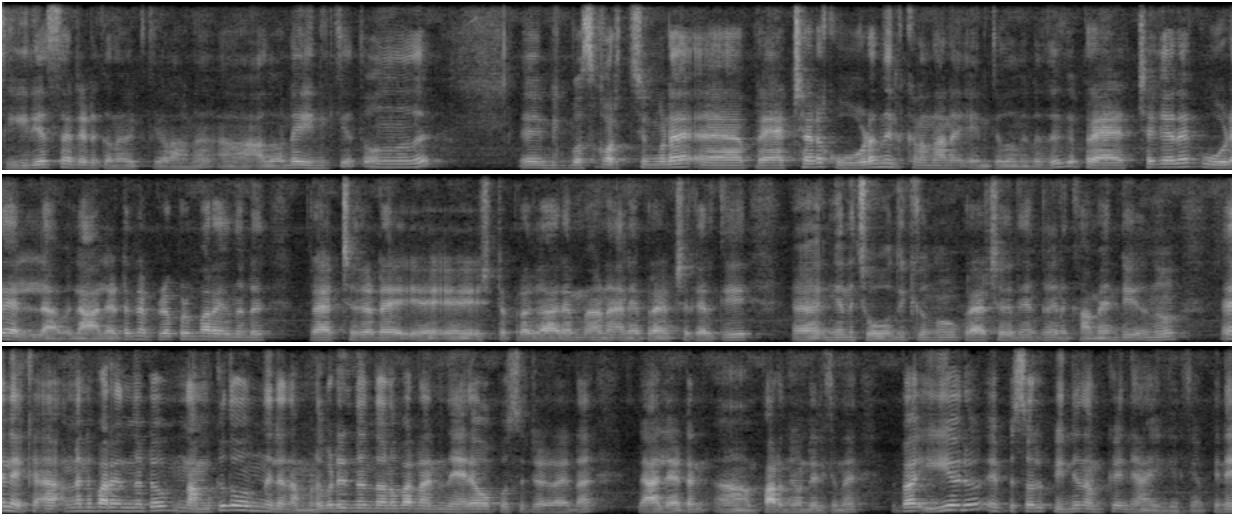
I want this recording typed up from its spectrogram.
സീരിയസ് ആയിട്ട് എടുക്കുന്ന വ്യക്തികളാണ്. അതുകൊണ്ട് എനിക്ക് തോന്നുന്നത് ബിഗ് ബോസ് കുറച്ചും കൂടെ പ്രേക്ഷകരുടെ കൂടെ നിൽക്കണം എന്നാണ് എനിക്ക് തോന്നുന്നത്. ഇത് പ്രേക്ഷകരുടെ കൂടെ അല്ല. ലാലേട്ടൻ എപ്പോഴെപ്പോഴും പറയുന്നുണ്ട് പ്രേക്ഷകരുടെ ഇഷ്ടപ്രകാരം ആണ് അല്ലെങ്കിൽ പ്രേക്ഷകർക്ക് ഇങ്ങനെ ചോദിക്കുന്നു പ്രേക്ഷകർ ഞങ്ങൾക്ക് ഇങ്ങനെ കമന്റ് ചെയ്യുന്നു അല്ലേ അങ്ങനെ പറയുന്നിട്ടും നമുക്ക് തോന്നുന്നില്ല. നമ്മളിവിടെ ഇരുന്ന് എന്താണോ പറഞ്ഞാൽ നേരെ ഓപ്പോസിറ്റ് ആയിട്ട് ലാലേട്ടൻ പറഞ്ഞുകൊണ്ടിരിക്കുന്നത്. ഇപ്പോൾ ഈ ഒരു എപ്പിസോഡ് പിന്നെ നമുക്ക് ന്യായീകരിക്കാം. പിന്നെ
